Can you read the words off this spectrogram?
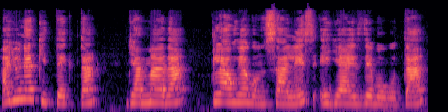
Hay una arquitecta llamada Claudia González, ella es de Bogotá,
